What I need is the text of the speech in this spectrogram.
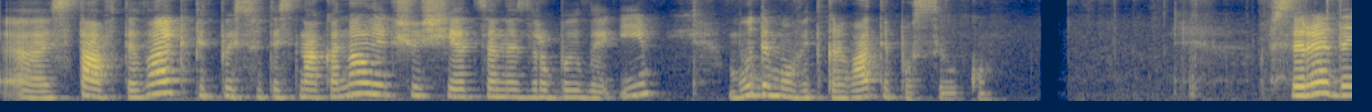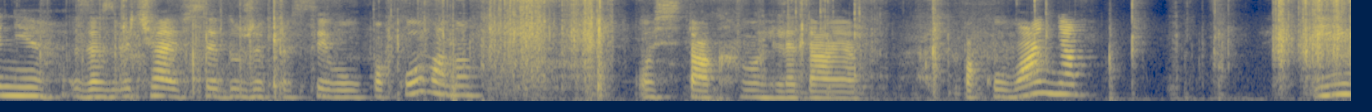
Е, Ставте лайк, підписуйтесь на канал, якщо ще це не зробили, і будемо відкривати посилку. Всередині зазвичай все дуже красиво упаковано. Ось так виглядає пакування. І,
